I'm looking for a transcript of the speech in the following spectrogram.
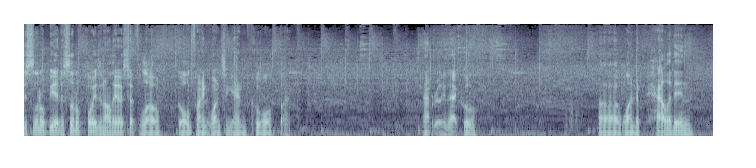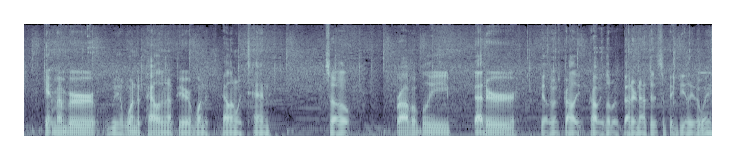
Just a little, yeah, just a little poison. All the other stuff low. Gold find once again, cool, but not really that cool. Uh, one to paladin. Can't remember. We have one to Paladin up here, one to Paladin with 10. So, probably better. The other one's probably probably a little bit better. Not that it's a big deal either way.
